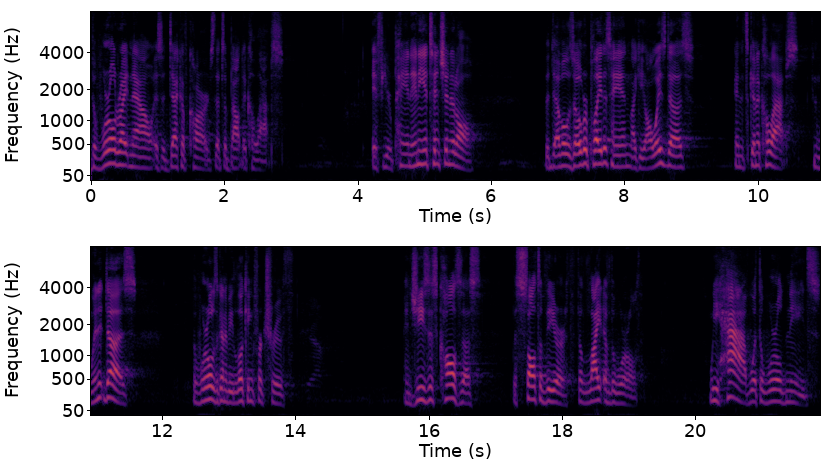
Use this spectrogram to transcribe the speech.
The world right now is a deck of cards that's about to collapse. If you're paying any attention at all, the devil has overplayed his hand like he always does, and it's going to collapse. And when it does, the world is going to be looking for truth. And Jesus calls us the salt of the earth, the light of the world. We have what the world needs.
